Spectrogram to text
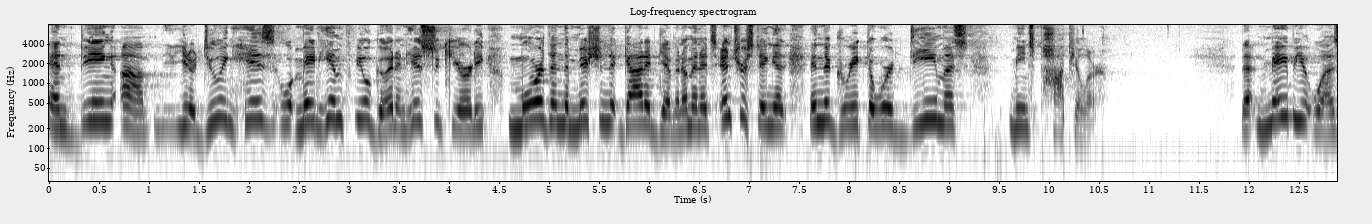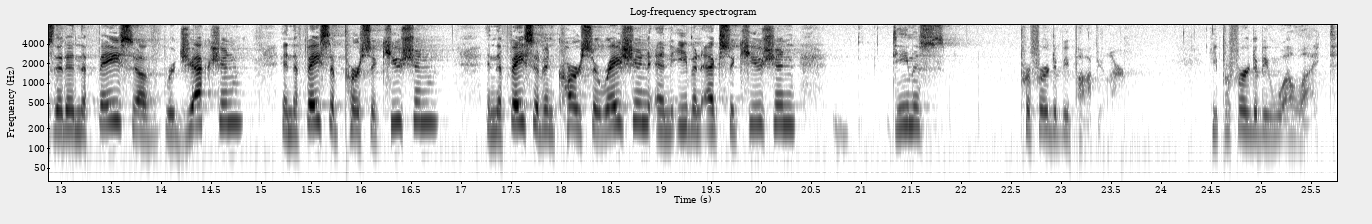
and being, um, you know, doing his, what made him feel good and his security more than the mission that God had given him. And it's interesting that in the Greek, the word Demas means popular. That maybe it was that in the face of rejection, in the face of persecution, in the face of incarceration and even execution, Demas preferred to be popular. He preferred to be well liked.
